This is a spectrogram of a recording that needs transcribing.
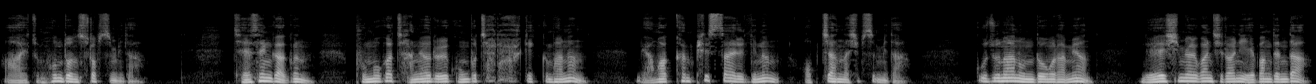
아, 좀 혼돈스럽습니다. 제 생각은 부모가 자녀를 공부 잘하게끔 하는 명확한 필사일기는 없지 않나 싶습니다. 꾸준한 운동을 하면 뇌심혈관 질환이 예방된다.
